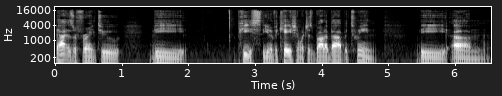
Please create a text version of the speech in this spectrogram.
that is referring to the peace, the unification which is brought about between the um,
